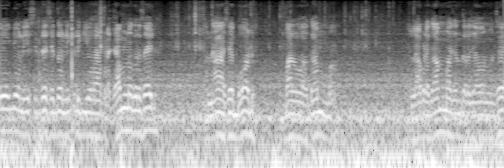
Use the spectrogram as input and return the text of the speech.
વયો ગયો ને એ સીધે સીધો નીકળી ગયો આપણે જામનગર સાઈડ અને આ છે બોર્ડ બાલવા ગામમાં. એટલે આપણે ગામમાં જ અંદર જવાનું છે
